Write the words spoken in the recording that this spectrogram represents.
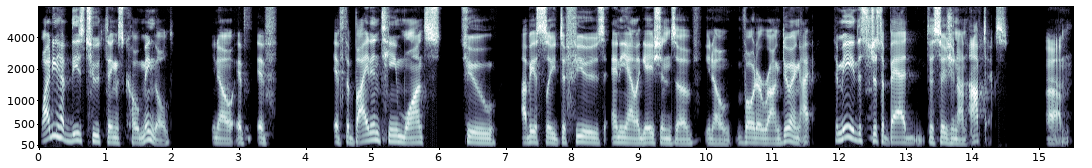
Why do you have these two things commingled? You know, if if if the Biden team wants to obviously diffuse any allegations of you know voter wrongdoing, I to me this is just a bad decision on optics. Um,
